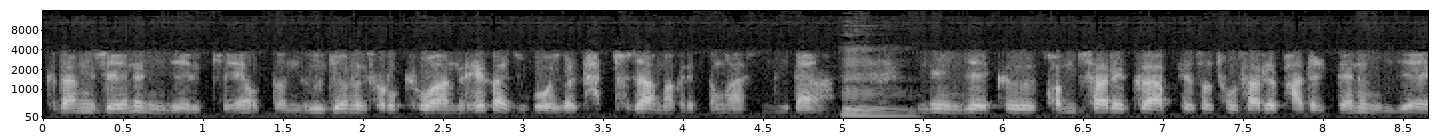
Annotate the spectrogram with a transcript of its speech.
그 당시에는 이제 이렇게 어떤 의견을 서로 교환을 해가지고 이걸 다투자 아마 그랬던 것 같습니다. 음. 근데 이제 그 검찰의 그 앞에서 조사를 받을 때는 이제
